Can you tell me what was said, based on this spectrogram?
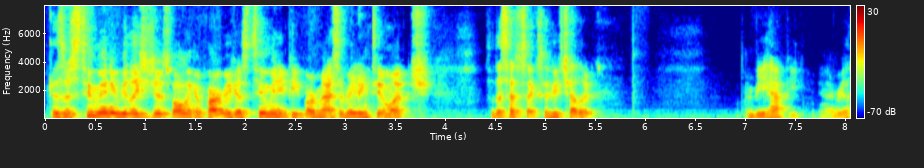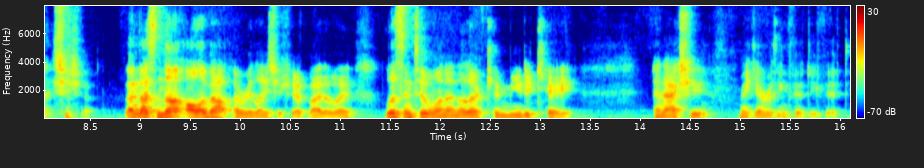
Because there's too many relationships falling apart because too many people are masturbating too much. So let's have sex with each other and be happy in a relationship. And that's not all about a relationship, by the way. Listen to one another, communicate, and actually make everything 50 50.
